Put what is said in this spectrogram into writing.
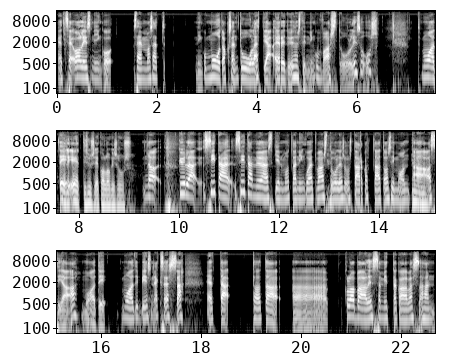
että se olisi niin kuin semmoiset niin kuin muutoksen tuulet ja erityisesti niin kuin vastuullisuus. Muoti, Eli eettisyys, ekologisuus. No kyllä sitä, sitä myöskin, mutta niin kuin, että vastuullisuus tarkoittaa tosi montaa mm. asiaa muoti, muotibisneksessä. Että tota, äh, globaalissa mittakaavassahan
